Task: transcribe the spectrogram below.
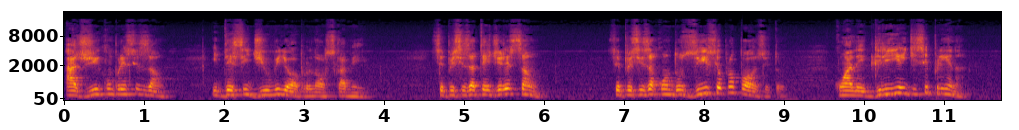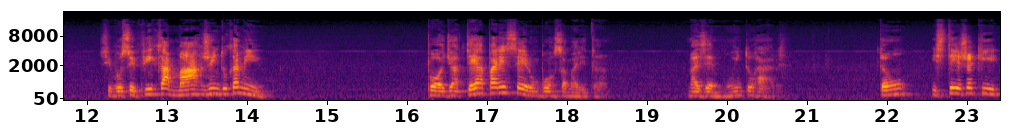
agir com precisão e decidir o melhor para o nosso caminho. Você precisa ter direção. Você precisa conduzir seu propósito com alegria e disciplina. Se você fica à margem do caminho, pode até aparecer um bom samaritano, mas é muito raro. Então, esteja aqui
